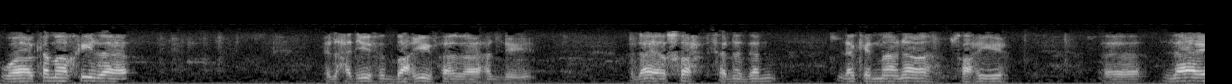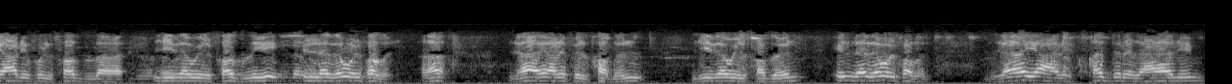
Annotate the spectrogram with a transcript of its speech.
وكما قيل الحديث الضعيف هذا اللي لا يصح سندا لكن معناه صحيح. لا يعرف الفضل لذوي الفضل إلا ذوي الفضل ها؟ لا يعرف الفضل لذوي الفضل إلا ذوي الفضل لا يعرف قدر العالم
